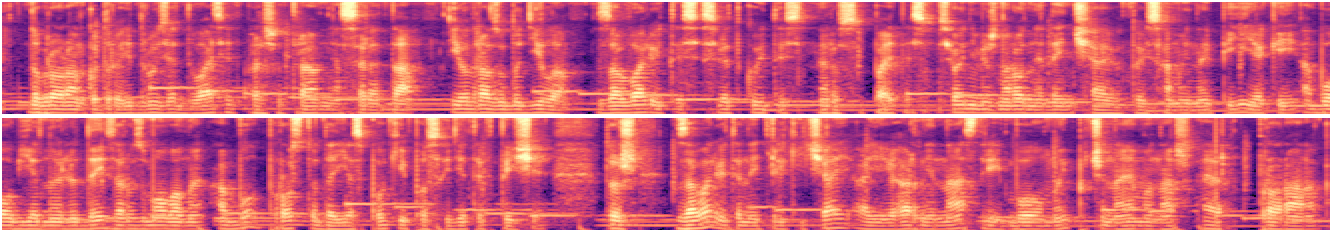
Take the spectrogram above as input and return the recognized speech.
Доброго ранку, дорогі друзі, 21 травня, середа. І одразу до діла. Заварюйтесь, святкуйтесь, не розсипайтесь. Сьогодні міжнародний день чаю, той самий напій, який або об'єднує людей за розмовами, або просто дає спокій посидіти в тиші. Тож заварюйте не тільки чай, а й гарний настрій, бо ми починаємо наш ер про ранок.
